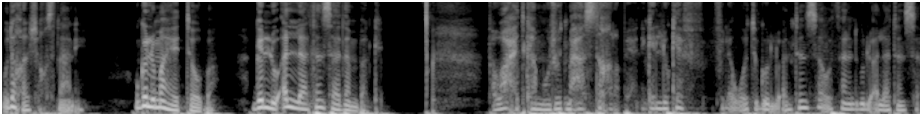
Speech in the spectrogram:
ودخل شخص ثاني. وقال له ما هي التوبة؟ قال له ألا تنسى ذنبك. فواحد كان موجود معاه استغرب يعني. قال له كيف؟ في الأول تقول له أن تنسى والثاني تقول له ألا تنسى.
